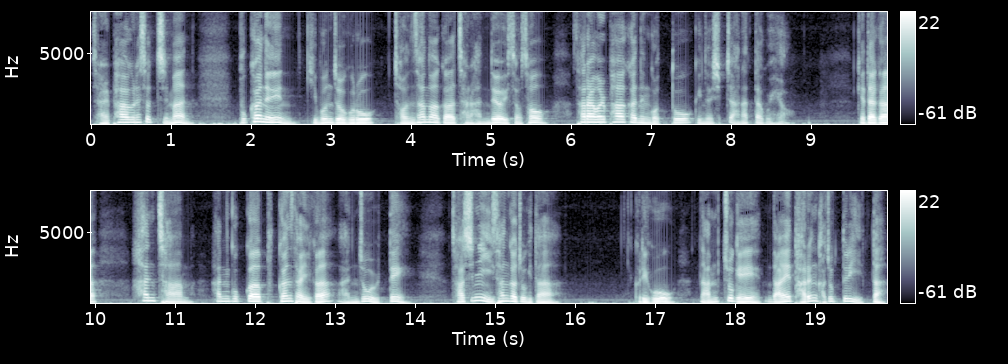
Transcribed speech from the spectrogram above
잘 파악을 했었지만 북한은 기본적으로 전산화가 잘 안 되어 있어서 사람을 파악하는 것도 굉장히 쉽지 않았다고 해요. 게다가 한참 한국과 북한 사이가 안 좋을 때 자신이 이산가족이다. 그리고 남쪽에 나의 다른 가족들이 있다.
